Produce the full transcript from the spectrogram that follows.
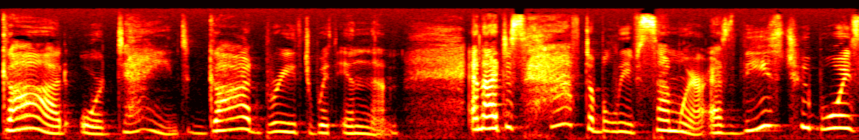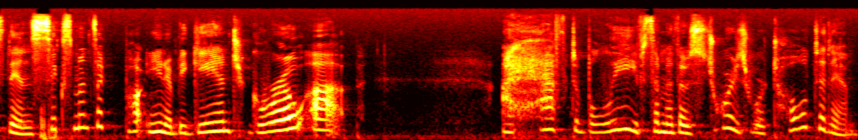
God ordained, God breathed within them. And I just have to believe somewhere, as these two boys then, six months apart, you know, began to grow up, I have to believe some of those stories were told to them.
